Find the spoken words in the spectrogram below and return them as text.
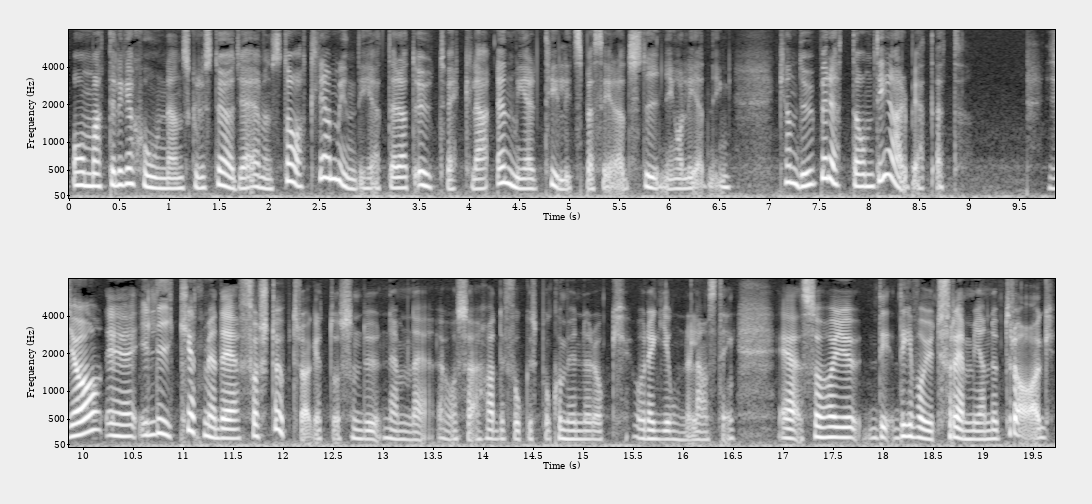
om att delegationen skulle stödja även statliga myndigheter att utveckla en mer tillitsbaserad styrning och ledning. Kan du berätta om det arbetet? Ja, eh, i likhet med det första uppdraget då, som du nämnde, Åsa, hade fokus på kommuner och, och regioner, landsting, eh, så har ju det, det, var ju ett främjandeuppdrag.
